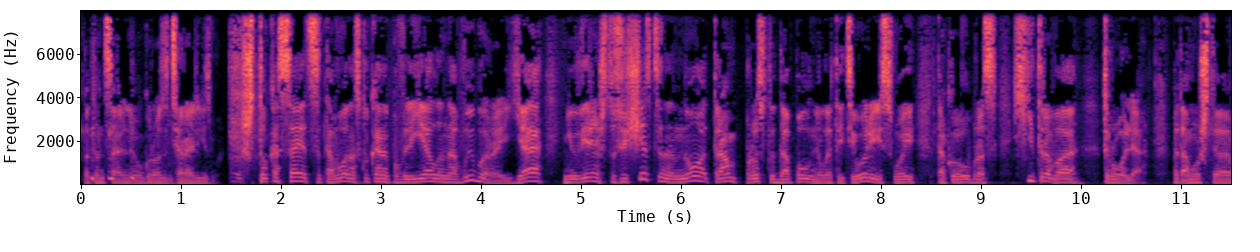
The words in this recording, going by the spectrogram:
потенциальная угроза терроризма. Что касается того, насколько она повлияла на выборы, я не уверен, что существенно, но Трамп просто дополнил этой теорией свой такой образ хитрого тролля. Потому что,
